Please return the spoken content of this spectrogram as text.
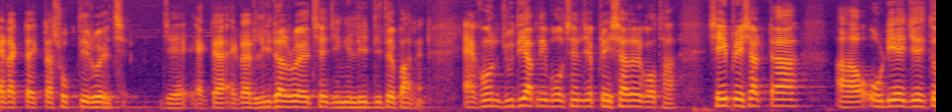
এর একটা একটা শক্তি রয়েছে যে একটা একটা লিডার রয়েছে যিনি লিড দিতে পারেন। এখন যদি আপনি বলছেন যে প্রেশারের কথা সেই প্রেশারটা ওডিআই যেহেতু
